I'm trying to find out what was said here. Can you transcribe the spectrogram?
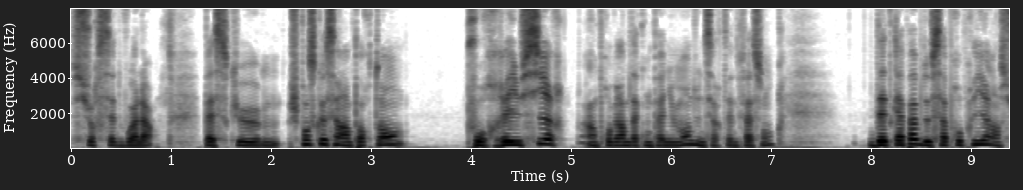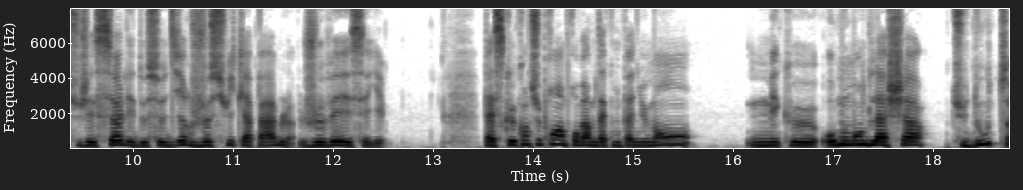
sur cette voie-là, parce que je pense que c'est important pour réussir un programme d'accompagnement d'une certaine façon, d'être capable de s'approprier un sujet seul et de se dire je suis capable, je vais essayer. Parce que quand tu prends un programme d'accompagnement, mais que au moment de l'achat, tu doutes,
